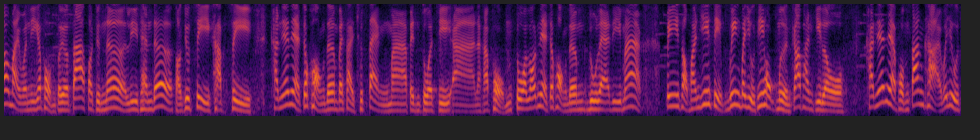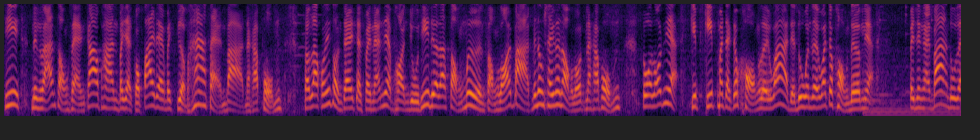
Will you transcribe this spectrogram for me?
เข้าใหม่วันนี้ครับผม Toyota Fortuner Retender 2.4 ขับ 4 คันนี้เนี่ยเจ้าของเดิมไปใส่ชุดแต่งมาเป็นตัว GR นะครับผม ตัวรถเนี่ยเจ้าของเดิมดูแลดีมาก ปี 2020 วิ่งไปอยู่ที่ 69,000 กิโล คันนี้เนี่ยผมตั้งขายไว้อยู่ที่ 1 2 9 0 0 0 ประหยัดกว่าป้ายแดงไปเกือบ 5 0 0 0 0 0บาทนะครับผมสำหรับคนที่สนใจจัดไฟแนนซ์เนี่ยผ่อนอยู่ที่เดือนละ 22,000 บาท ไม่ต้องใช้เงินออกรถนะครับผม ตัวรถเนี่ยกิฟกิฟมาจากเจ้าของเลยว่าเดี๋ยวดูกันเลยว่าเจ้าของเดิมเนี่ย เป็นยังไงบ้างดูแล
